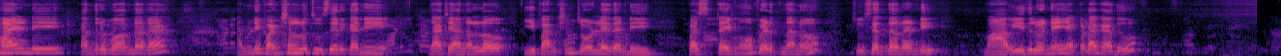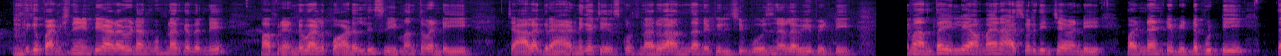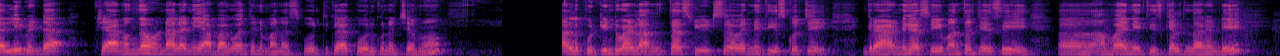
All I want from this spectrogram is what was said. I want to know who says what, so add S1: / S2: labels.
S1: Hi అండి. అందరూ బాగున్నారా? అన్ని ఫంక్షన్లు చూశారు కానీ నా ఛానల్లో ఈ ఫంక్షన్ చూడలేదండి. ఫస్ట్ టైము పెడుతున్నాను. చూసేద్దాం రండి. మా వీధిలోనే ఎక్కడా కాదు. ఇందుకే ఫంక్షన్ ఏంటి అడవిడు అనుకుంటున్నారు కదండి? మా ఫ్రెండ్ వాళ్ళ కోడలిది శ్రీమంతం అండి. చాలా గ్రాండ్గా చేసుకుంటున్నారు. అందరిని పిలిచి భోజనాలు అవి పెట్టి. మేమంతా వెళ్ళి అమ్మాయిని ఆశీర్వదించామండి. పండంటి బిడ్డ పుట్టి తల్లి బిడ్డ క్షేమంగా ఉండాలని ఆ భగవంతుని మనస్ఫూర్తిగా కోరుకుని వచ్చాము. వాళ్ళు పుట్టింటి వాళ్ళు అంతా స్వీట్స్ అవన్నీ తీసుకొచ్చి గ్రాండ్గా శ్రీమంతం చేసి అమ్మాయిని తీసుకెళ్తున్నారండి.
